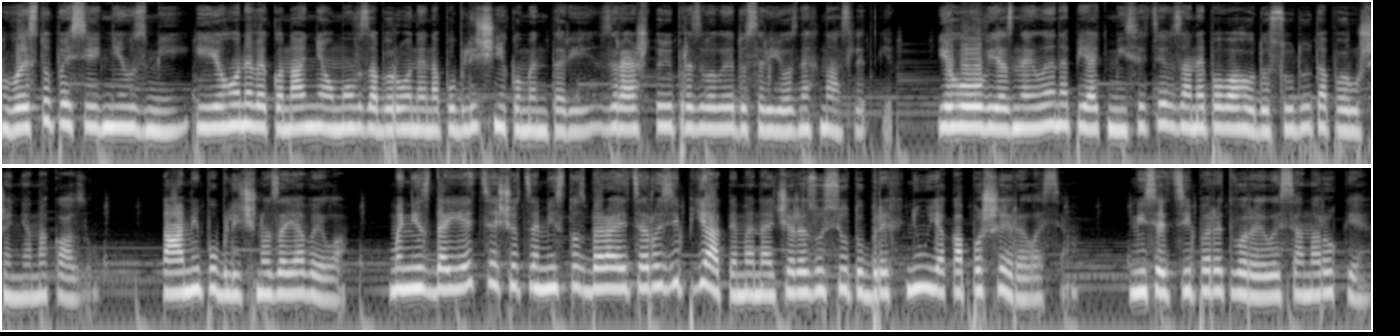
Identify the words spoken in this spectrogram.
Виступи Сідні у ЗМІ і його невиконання умов заборони на публічні коментарі, зрештою, призвели до серйозних наслідків. Його ув'язнили на 5 місяців за неповагу до суду та порушення наказу. Тамі публічно заявила: Мені здається, що це місто збирається розіп'яти мене через усю ту брехню, яка поширилася. Місяці перетворилися на роки,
